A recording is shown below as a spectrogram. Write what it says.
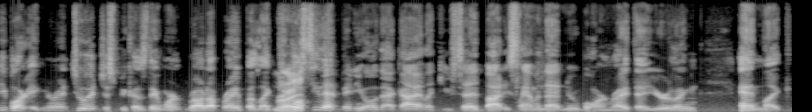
people are ignorant to it just because they weren't brought up right. But like people Right. see that video of that guy, like you said, body slamming that newborn, right, that yearling, and like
